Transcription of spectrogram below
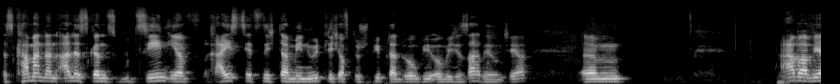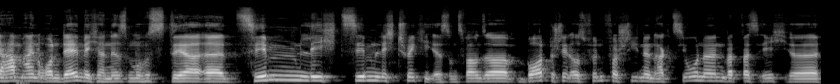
das kann man dann alles ganz gut sehen. Ihr reißt jetzt nicht da minütlich auf dem Spielplan irgendwie irgendwelche Sachen hin und her. Ähm, aber wir haben einen Rondellmechanismus, der äh, ziemlich, ziemlich tricky ist. Und zwar unser Board besteht aus fünf verschiedenen Aktionen, was weiß ich, äh,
